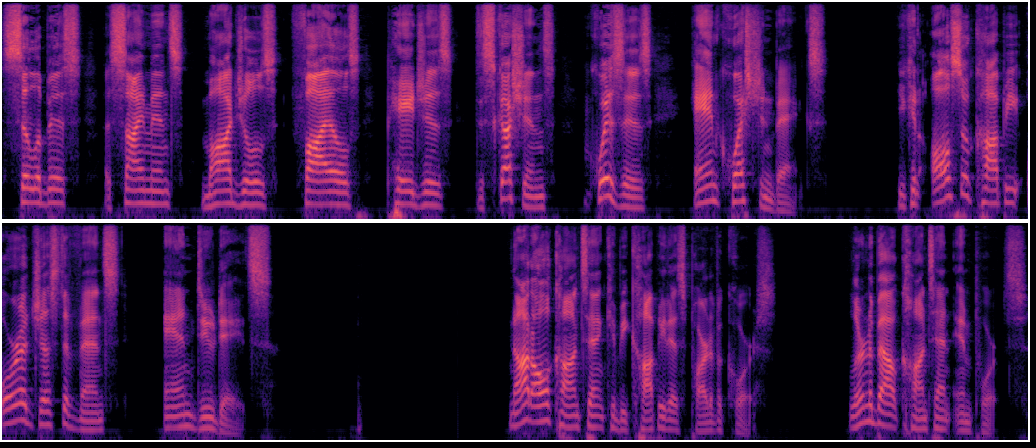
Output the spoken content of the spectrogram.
syllabus, assignments, modules, files, pages, discussions, quizzes, and question banks. You can also copy or adjust events and due dates. Not all content can be copied as part of a course. Learn about content imports.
